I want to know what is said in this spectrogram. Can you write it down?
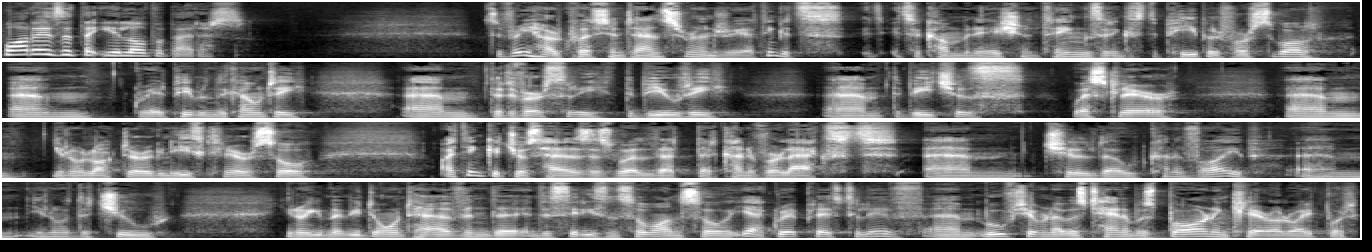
what is it that you love about it? It's a very hard question to answer, Andrea. I think it's it's a combination of things. I think it's the people, first of all. Um, great people in the county, um, the diversity, the beauty, um, the beaches, West Clare, um, you know, Lough Derg and East Clare. So I think it just has as well that, that kind of relaxed, um, chilled out kind of vibe, um, you know, that you, you know, you maybe don't have in the in the cities and so on. So yeah, great place to live. Um, moved here when I was ten. I was born in Clare, all right, but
